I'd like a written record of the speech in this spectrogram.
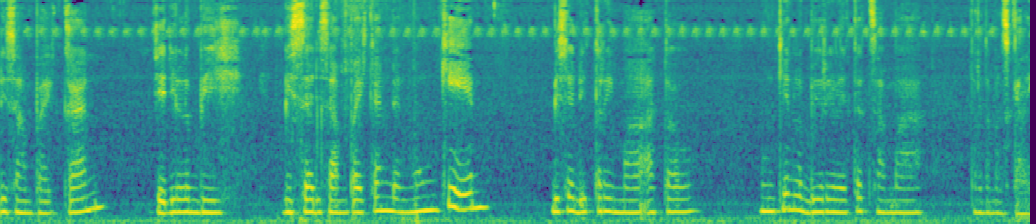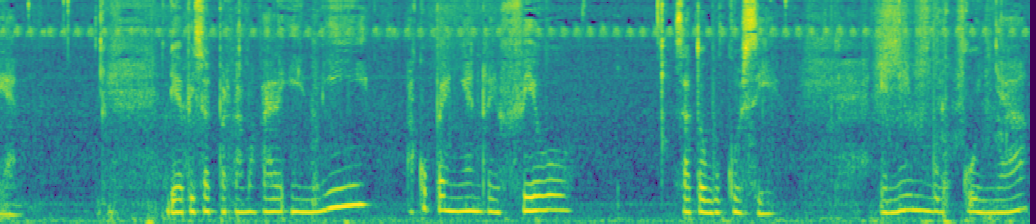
disampaikan jadi lebih bisa disampaikan dan mungkin bisa diterima atau mungkin lebih related sama teman-teman sekalian. Di episode pertama kali ini aku pengen review satu buku sih. Ini bukunya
